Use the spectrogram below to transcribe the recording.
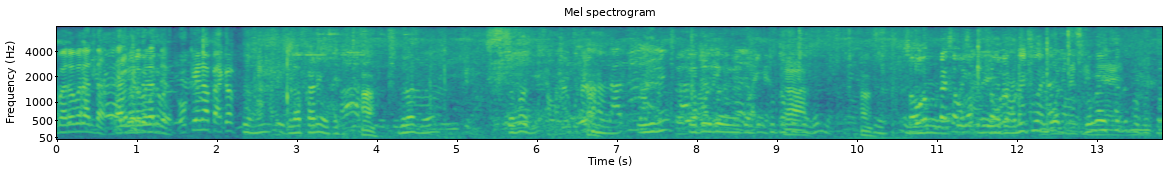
बरोबर आलता. बरोबर आलता. ओके ना पॅकअप गुलाब काढे हा. गुलाब घे सपोज सपोज तू प्रपोज कर हा. आधी तू आहे ना. दोघं एकसारखं प्रपोज कर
